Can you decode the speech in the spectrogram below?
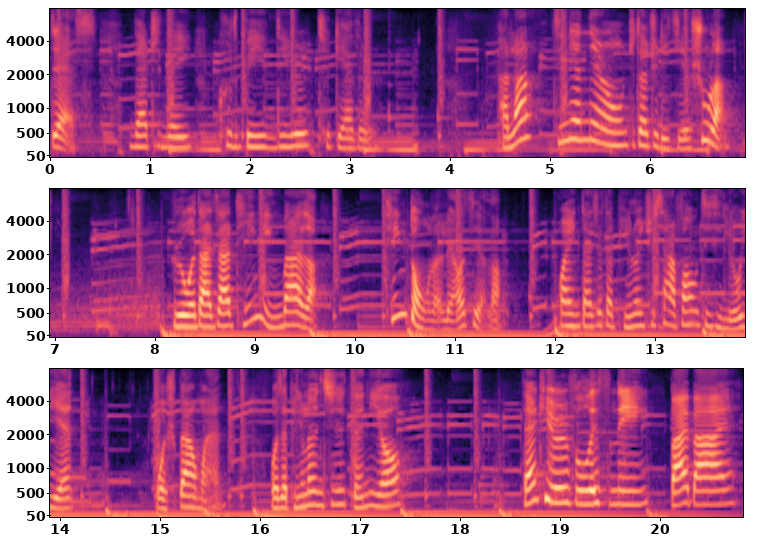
death that they could be there together. 好啦，今天内容就到这里结束了。如果大家听明白了、听懂了、了解了，欢迎大家在评论区下方进行留言。我是半晚，我在评论区等你哦。Thank you for listening. Bye bye.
